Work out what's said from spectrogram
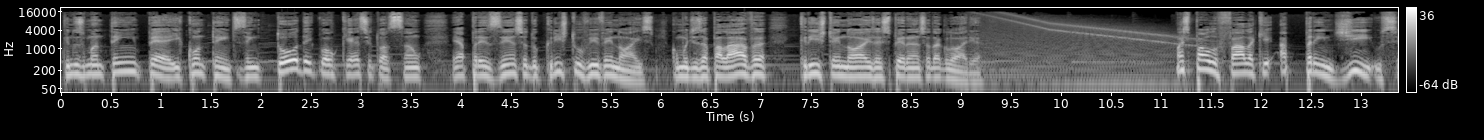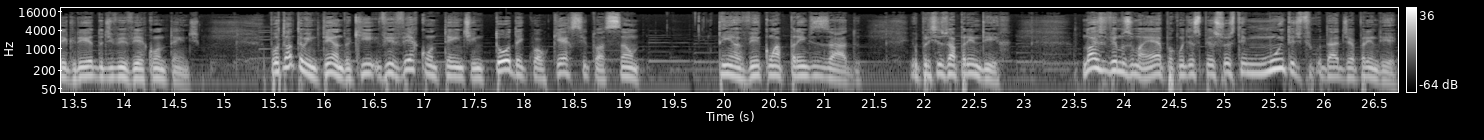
que nos mantém em pé e contentes em toda e qualquer situação é a presença do Cristo vivo em nós. Como diz a palavra, Cristo em nós, a esperança da glória. Mas Paulo fala que aprendi o segredo de viver contente. Portanto, eu entendo que viver contente em toda e qualquer situação tem a ver com aprendizado. Eu preciso aprender. Nós vivemos uma época onde as pessoas têm muita dificuldade de aprender.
